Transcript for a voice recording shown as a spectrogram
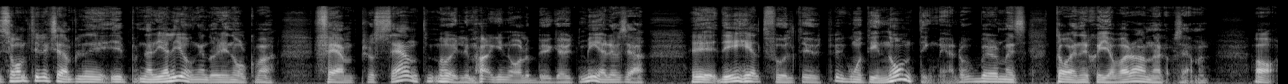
som till exempel i, när det gäller Ljungan, då är det 0,5 procent möjlig marginal att bygga ut mer. Det vill säga, eh, det är helt fullt utbyggt, går inte in någonting mer. Då börjar man ta energi av varandra. Men, ja.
